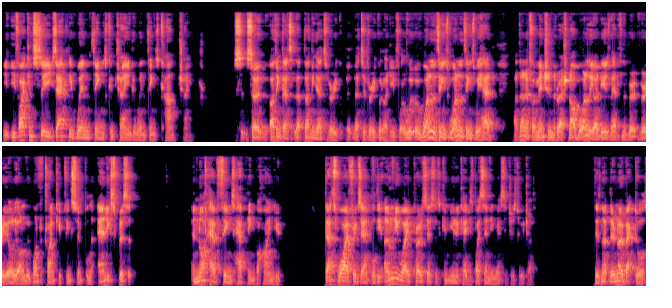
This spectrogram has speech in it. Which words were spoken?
If I can see exactly when things can change and when things can't change. So, so I think that's that, I think that's very that's a very good idea for it. One of the things one of the things we had I don't know if I mentioned the rationale, but one of the ideas we had from the very, very early on, we want to try and keep things simple and explicit, and not have things happening behind you. That's why, for example, the only way processes communicate is by sending messages to each other. There's no there are no backdoors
